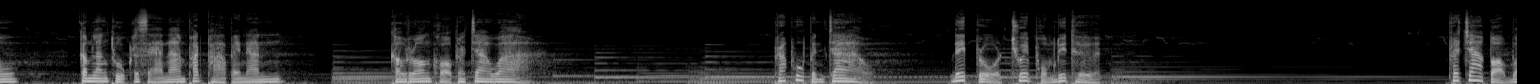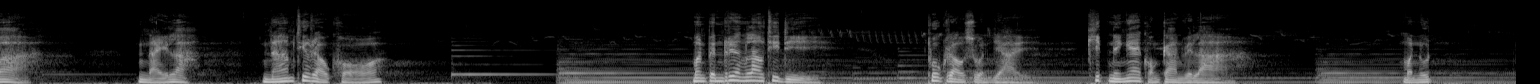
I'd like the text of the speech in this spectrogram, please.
กำลังถูกกระแสน้ำพัดพาไปนั้น เขาร้องขอพระเจ้าว่า พระผู้เป็นเจ้า ได้โปรดช่วยผมด้วยเถิด ระเจ้าตอบว่า ไหนล่ะ น้ำที่เราขอ มันเป็นเรื่องเล่าที่ดี พวกเราส่วนใหญ่คิดในแง่ของการเวลา มนุษย์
